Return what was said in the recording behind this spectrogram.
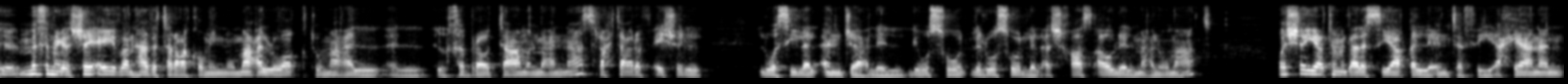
مثل ما قلت الشيء أيضا هذا تراكمي إنه مع الوقت ومع الخبرة والتعامل مع الناس راح تعرف إيش الوسيلة الأنجع للوصول للوصول للأشخاص أو للمعلومات. والشيء يعتمد على السياق اللي أنت فيه. أحيانا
